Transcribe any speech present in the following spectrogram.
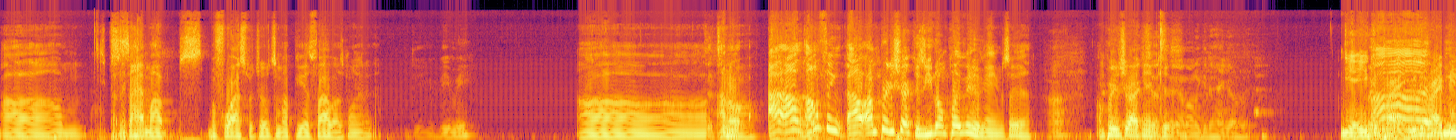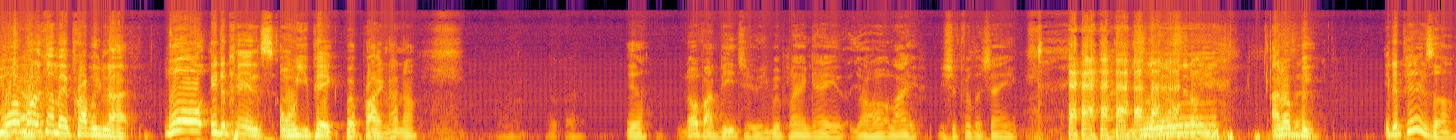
Um, since I had my before I switched over to my PS5, I was playing it. Did you beat me? Uh, I don't. I, I, I don't think. I, I'm pretty sure because you don't play video games. So yeah, Huh? I'm pretty sure I can't. Since I don't get the hang of it. Yeah, you can ah, probably you can probably beat more him. Mortal John. Kombat, probably not. Well, it depends on who you pick, but probably not. No. Oh, okay. Yeah. You know, if I beat you, you've been playing games your whole life. You should feel ashamed. Like, you should sit on you. I know, You know I'm but it depends though.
